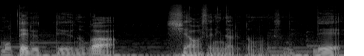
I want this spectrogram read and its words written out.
持てるっていうのが幸せになると思うんですね。で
